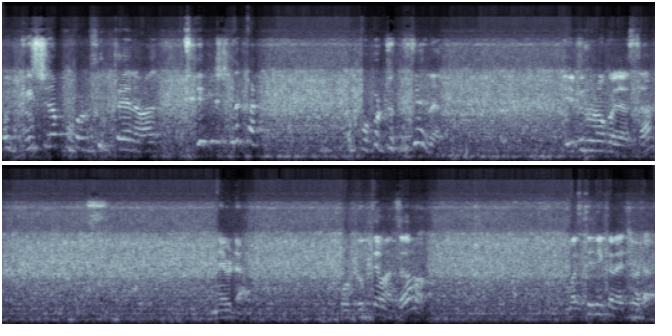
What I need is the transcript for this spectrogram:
कृष्णा पोट दुखतंय ना कृष्णा पोट दुखते ना इथून नको जास्त नाही बेटा पोट दुखते माझं मस्ती नाही करायची बेटा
